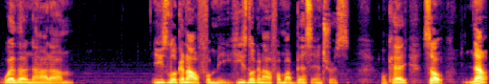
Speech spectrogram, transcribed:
whether or not um He's looking out for me. He's looking out for my best interests. Okay? So now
